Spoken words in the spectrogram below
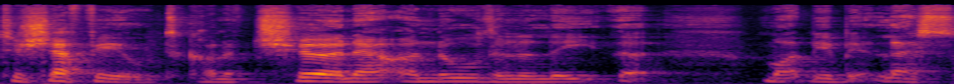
to Sheffield to kind of churn out a northern elite that might be a bit less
